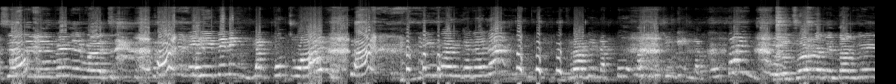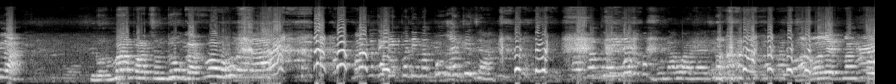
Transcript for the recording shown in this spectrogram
Section 11 imagine. Elibining nagputwan. Iman ka na na. Grabe na po kasi sige nagputan. Sulod-sulod natin tawag nila. Normal pa sundog ako. Bakit hindi pa di mapungan ka dyan? Ay kabuhay na bunawa na siya. Makulit man ko.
